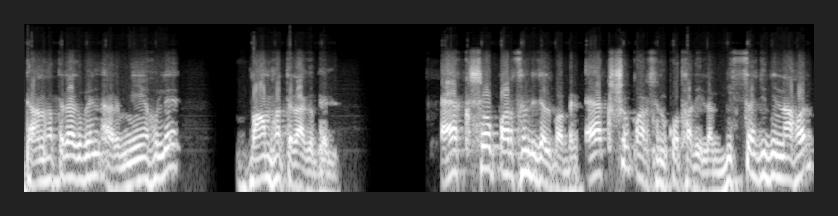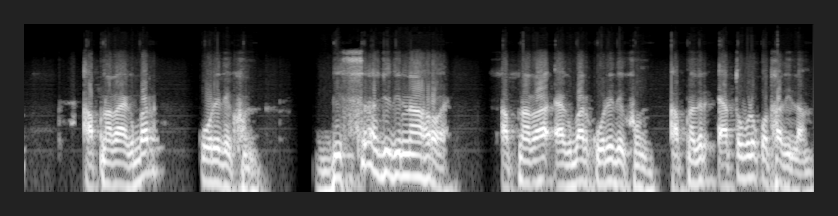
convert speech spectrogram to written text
ডান হাতে রাখবেন আর মেয়ে হলে বাম হাতে রাখবেন। একশো পার্সেন্ট রেজাল্ট পাবেন। একশো পার্সেন্ট কথা দিলাম। বিশ্বাস যদি না হয়, আপনারা একবার করে দেখুন। বিশ্বাস যদি না হয়, আপনারা একবার করে দেখুন। আপনাদের এত বড় কথা দিলাম।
